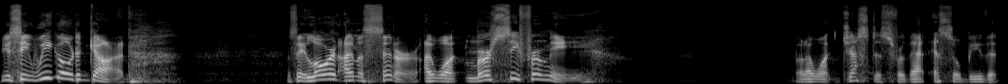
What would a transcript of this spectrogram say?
You see, we go to God and say, Lord, I'm a sinner. I want mercy for me, but I want justice for that SOB that,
